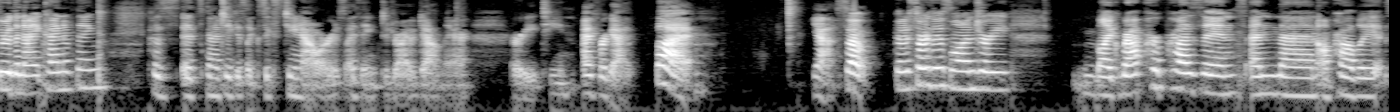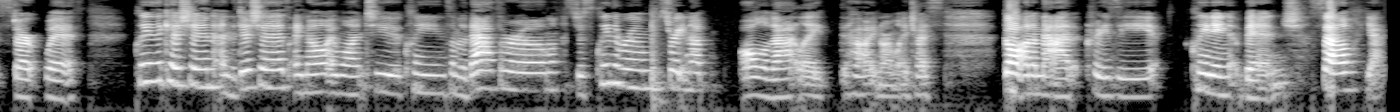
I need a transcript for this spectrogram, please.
through the night kind of thing because it's going to take us like 16 hours, I think, to drive down there. Or 18. I forget. But, yeah. So, going to start this laundry, like wrap her presents, and then I'll probably start with cleaning the kitchen and the dishes. I know I want to clean some of the bathroom. Just clean the room, straighten up all of that, like how I normally just go on a mad, crazy cleaning binge. So, yes,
